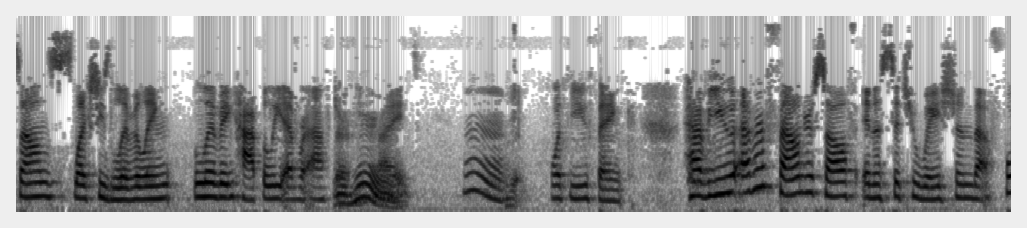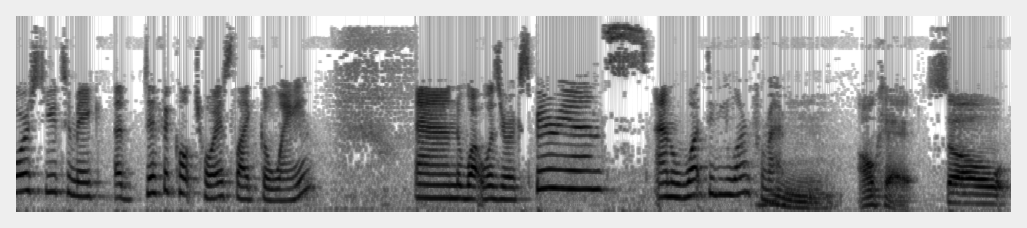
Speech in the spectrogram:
sounds like she's living living happily ever after, Mhm. right? Hmm. Yeah. What do you think? Have you ever found yourself in a situation that forced you to make a difficult choice like Gawain? And what was your experience? And what did you learn from it? Okay, so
